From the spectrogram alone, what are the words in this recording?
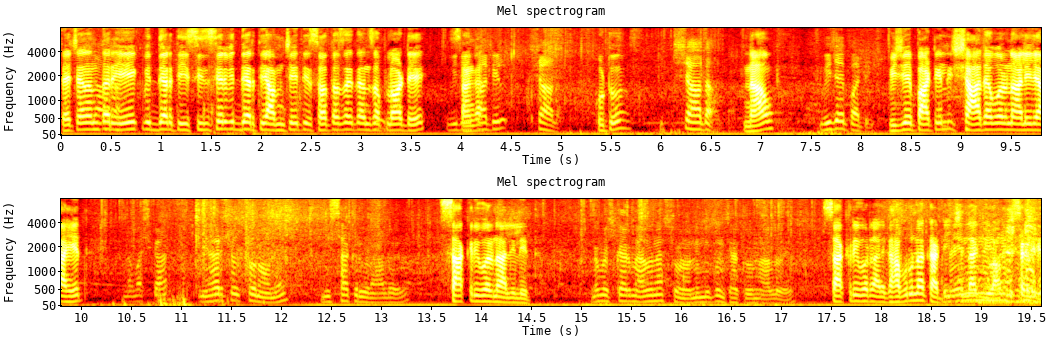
त्याच्यानंतर हे एक विद्यार्थी सिन्सिअर विद्यार्थी आमचे ते स्वतःचा आहे, त्यांचा प्लॉट आहे. सांगा. पाटील शहादा. कुठून? शहादा. नाव? विजय पाटील. विजय पाटील शहाद्यावरून आलेले आहेत. नमस्कार. मी हर्षल सोनवणे. मी साखरीवरून आलो आहे साक्रीवरून आलेले आहेत. नमस्कार मी अविनाश सोनवणे मी पण साखरीवरून आलो आहे साक्रीवर आले. घाबरू नका टेन्शन लागली सगळी.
